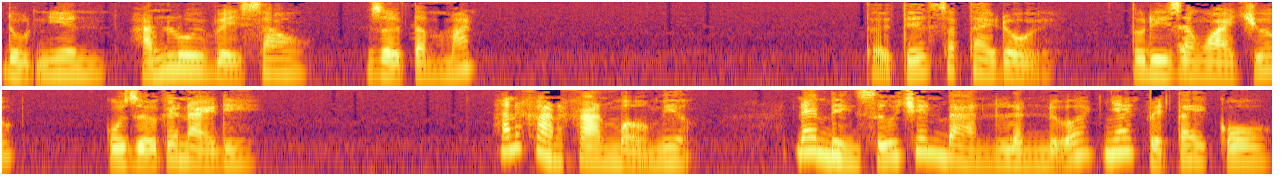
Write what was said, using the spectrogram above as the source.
Đột nhiên, hắn lui về sau, rời tầm mắt. Thời tiết sắp thay đổi, tôi đi ra ngoài trước, cô giữ cái này đi. Hắn khàn khàn mở miệng, đem bình sứ trên bàn lần nữa nhét về tay cô.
